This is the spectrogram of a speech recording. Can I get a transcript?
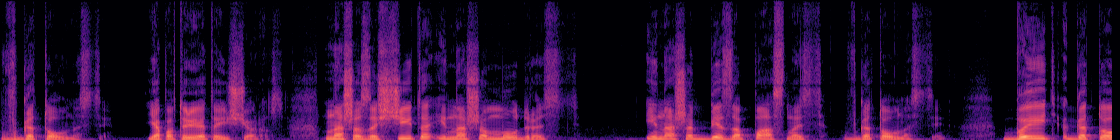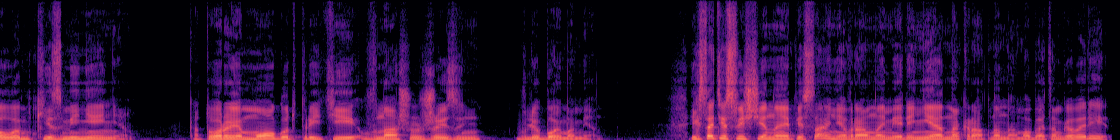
в готовности. Я повторю это еще раз. Наша защита и наша мудрость и наша безопасность в готовности. Быть готовым к изменениям, которые могут прийти в нашу жизнь в любой момент. И, кстати, Священное Писание в равной мере неоднократно нам об этом говорит.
